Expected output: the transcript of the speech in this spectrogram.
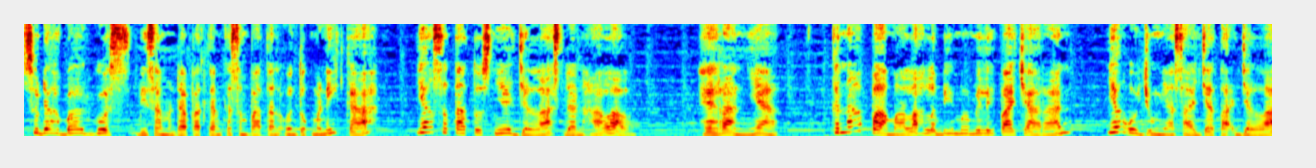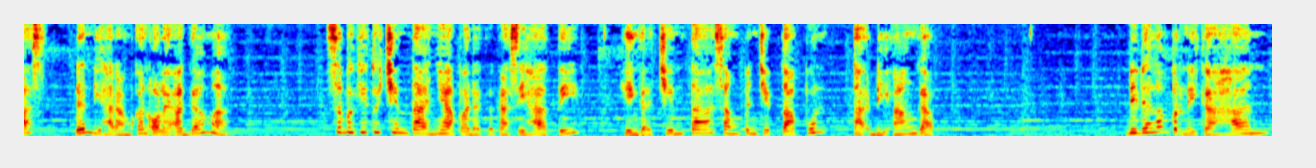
Sudah bagus bisa mendapatkan kesempatan untuk menikah yang statusnya jelas dan halal. Herannya, kenapa malah lebih memilih pacaran yang ujungnya saja tak jelas dan diharamkan oleh agama? Sebegitu cintanya pada kekasih hati, hingga cinta sang pencipta pun tak dianggap. Di dalam pernikahan,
